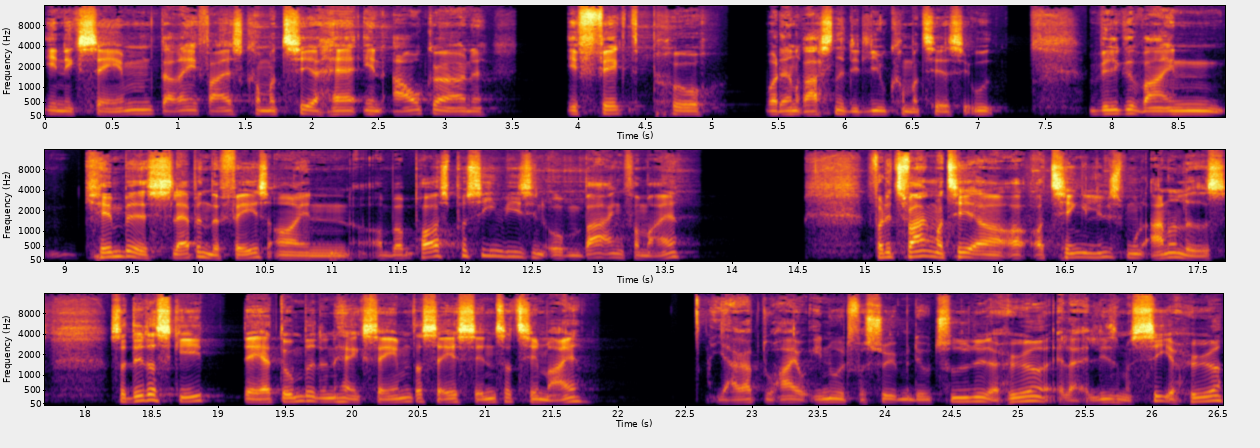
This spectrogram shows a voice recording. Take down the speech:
en eksamen, der rent faktisk kommer til at have en afgørende effekt på, hvordan resten af dit liv kommer til at se ud. Hvilket var en kæmpe slap in the face, og, en, og på, også på sin vis en åbenbaring for mig. For det tvang mig til at, at, at tænke en lille smule anderledes. Så det, der skete, da jeg dumpede den her eksamen, der sagde sensor til mig, Jakob, du har jo endnu et forsøg, men det er jo tydeligt at høre, eller ligesom at se og høre,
